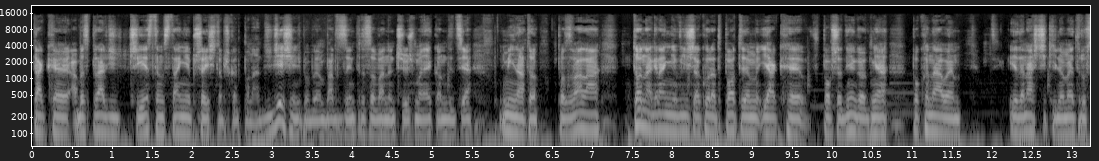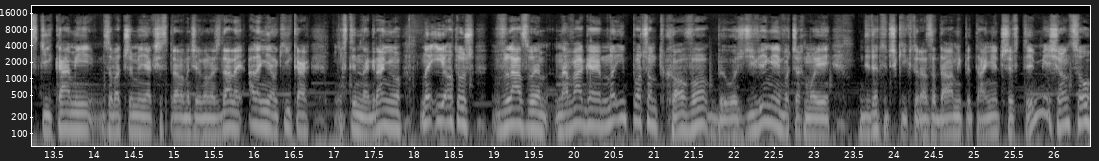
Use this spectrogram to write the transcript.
tak e, aby sprawdzić, czy jestem w stanie przejść na przykład ponad 10, bo byłem bardzo zainteresowany, czy już moja kondycja mi na to pozwala. To nagranie widzisz akurat po tym, jak e, w poprzedniego dnia pokonałem 11 km z kijkami. Zobaczymy, jak się sprawa będzie wyglądać dalej, ale nie o kijkach w tym nagraniu. No i otóż wlazłem na wagę, no i początkowo było zdziwienie w oczach mojej dietetyczki, która zadała mi pytanie, czy w tym miesiącu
